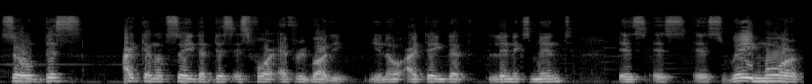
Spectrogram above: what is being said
So this, I cannot say that this is for everybody. You know, I think that Linux Mint is is is way more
